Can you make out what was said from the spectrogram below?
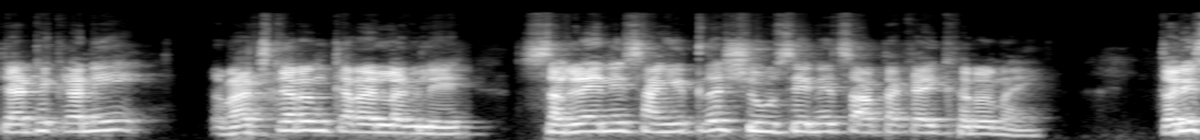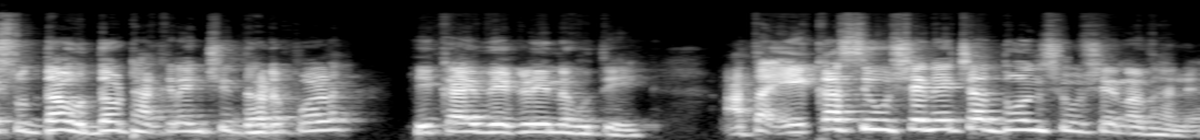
त्या ठिकाणी राजकारण करायला लागले सगळ्यांनी सांगितलं शिवसेनेचं आता काही खरं नाही. तरी सुद्धा उद्धव ठाकरेंची धडपड ही काही वेगळी नव्हती. आता एका शिवसेनेच्या दोन शिवसेना झाल्या.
